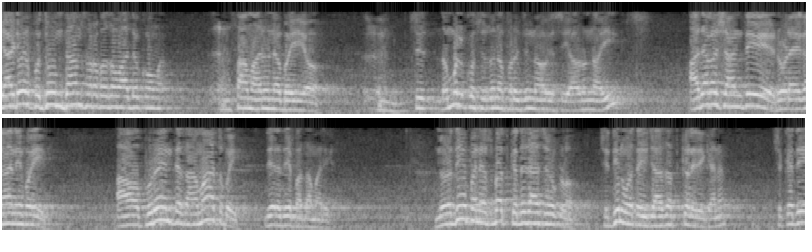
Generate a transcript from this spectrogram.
یا ډېر په دوم دام سره بزواد کومه سامانونه به یو چې د ملکو سيزونه فرجونه او سيارونه ای اداګه شانتي ډوړېګانې به او پوره انتظامات به دې دې پتا مری نو دې په نسبت کده دا څه وکړو چې دین وته اجازه کړې کنه چې کده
